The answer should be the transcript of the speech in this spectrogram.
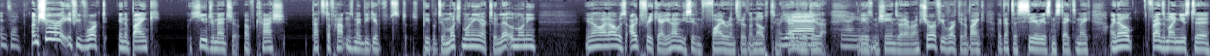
insane. I'm sure if you've worked in a bank, a huge amount of, cash, that stuff happens. Maybe you give people too much money or too little money. You know, I'd always, I'd freak out. You know, and you see them firing through the notes. Like, how do Yeah. they do that? Yeah, They yeah. use machines, whatever. I'm sure if you've worked in a bank, like that's a serious mistake to make. I know friends of mine used to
